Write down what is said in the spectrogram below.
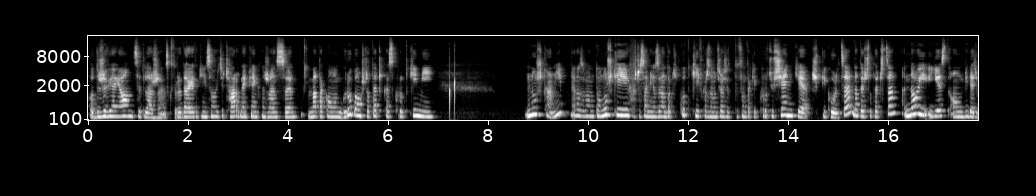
odżywiający dla rzęs, który daje takie niesamowicie czarne i piękne rzęsy. Ma taką grubą szczoteczkę z krótkimi nóżkami. Ja nazywam to nóżki, czasami nazywam to kikutki, w każdym razie to są takie króciusieńkie szpikulce na tej szczoteczce. No i jest on, widać,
